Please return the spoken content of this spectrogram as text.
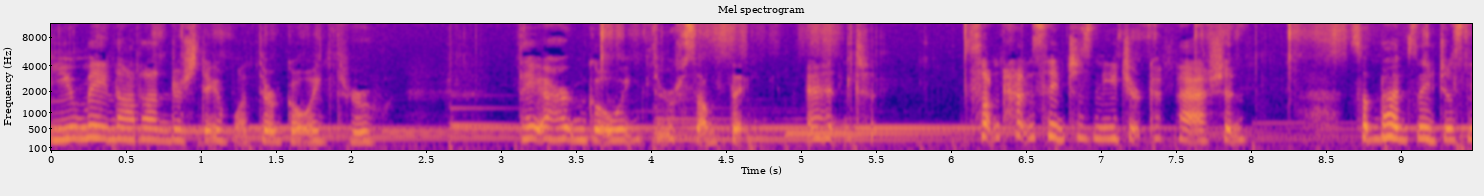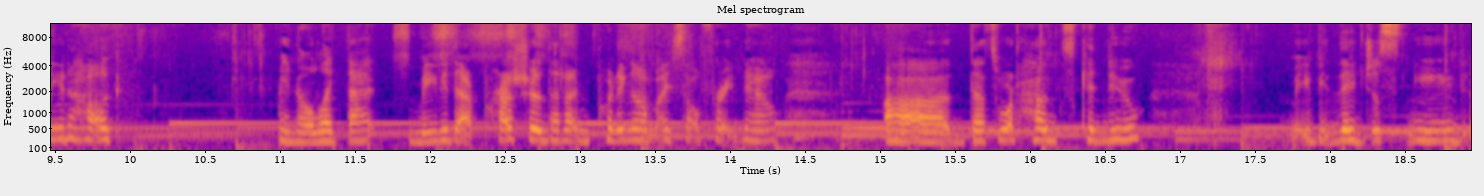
you may not understand what they're going through, they are going through something. And sometimes they just need your compassion. Sometimes they just need a hug. You know, like that, maybe that pressure that I'm putting on myself right now. Uh, that's what hugs can do. Maybe they just need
